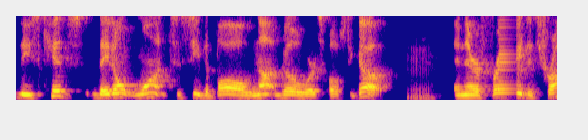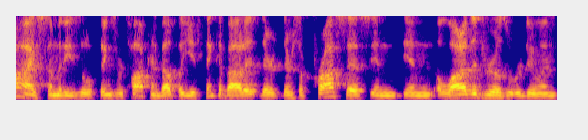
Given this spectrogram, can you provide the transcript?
these kids they don't want to see the ball not go where it's supposed to go. Mm and they're afraid to try some of these little things we're talking about. But you think about it, there, there's a process in in a lot of the drills that we're doing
